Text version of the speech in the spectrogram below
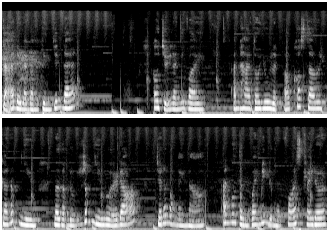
cả đều là đồng tiền chính đáng. Câu chuyện là như vậy. Anh hai tôi du lịch ở Costa Rica rất nhiều và gặp được rất nhiều người ở đó. Cho đến một ngày nọ, anh vô tình quen biết được một forest trader.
